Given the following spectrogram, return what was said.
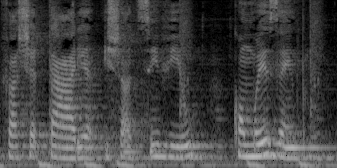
faixa etária, estado civil como exemplo.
